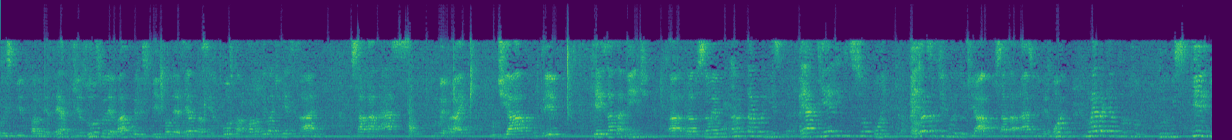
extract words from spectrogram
por Espírito para o deserto, Jesus foi levado pelo Espírito ao deserto para ser posto à prova pelo adversário, o Satanás no hebraico, o diabo no grego, que é exatamente, a tradução é o antagonista, é aquele que se opõe. Então essa figura do diabo, do Satanás e do demônio, não é daquele do, do, do espírito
